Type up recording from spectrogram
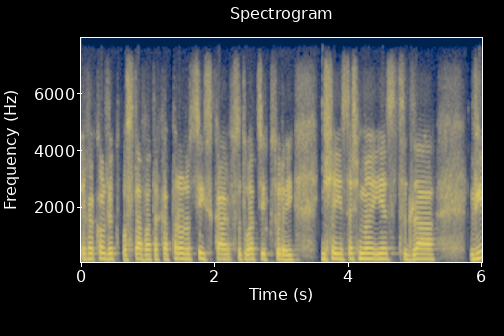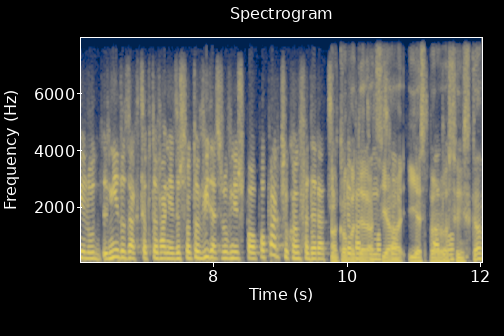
Jakakolwiek postawa taka prorosyjska w sytuacji, w której dzisiaj jesteśmy, jest dla wielu nie do zaakceptowania. Zresztą to widać również po poparciu Konfederacji. A Konfederacja jest prorosyjska?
